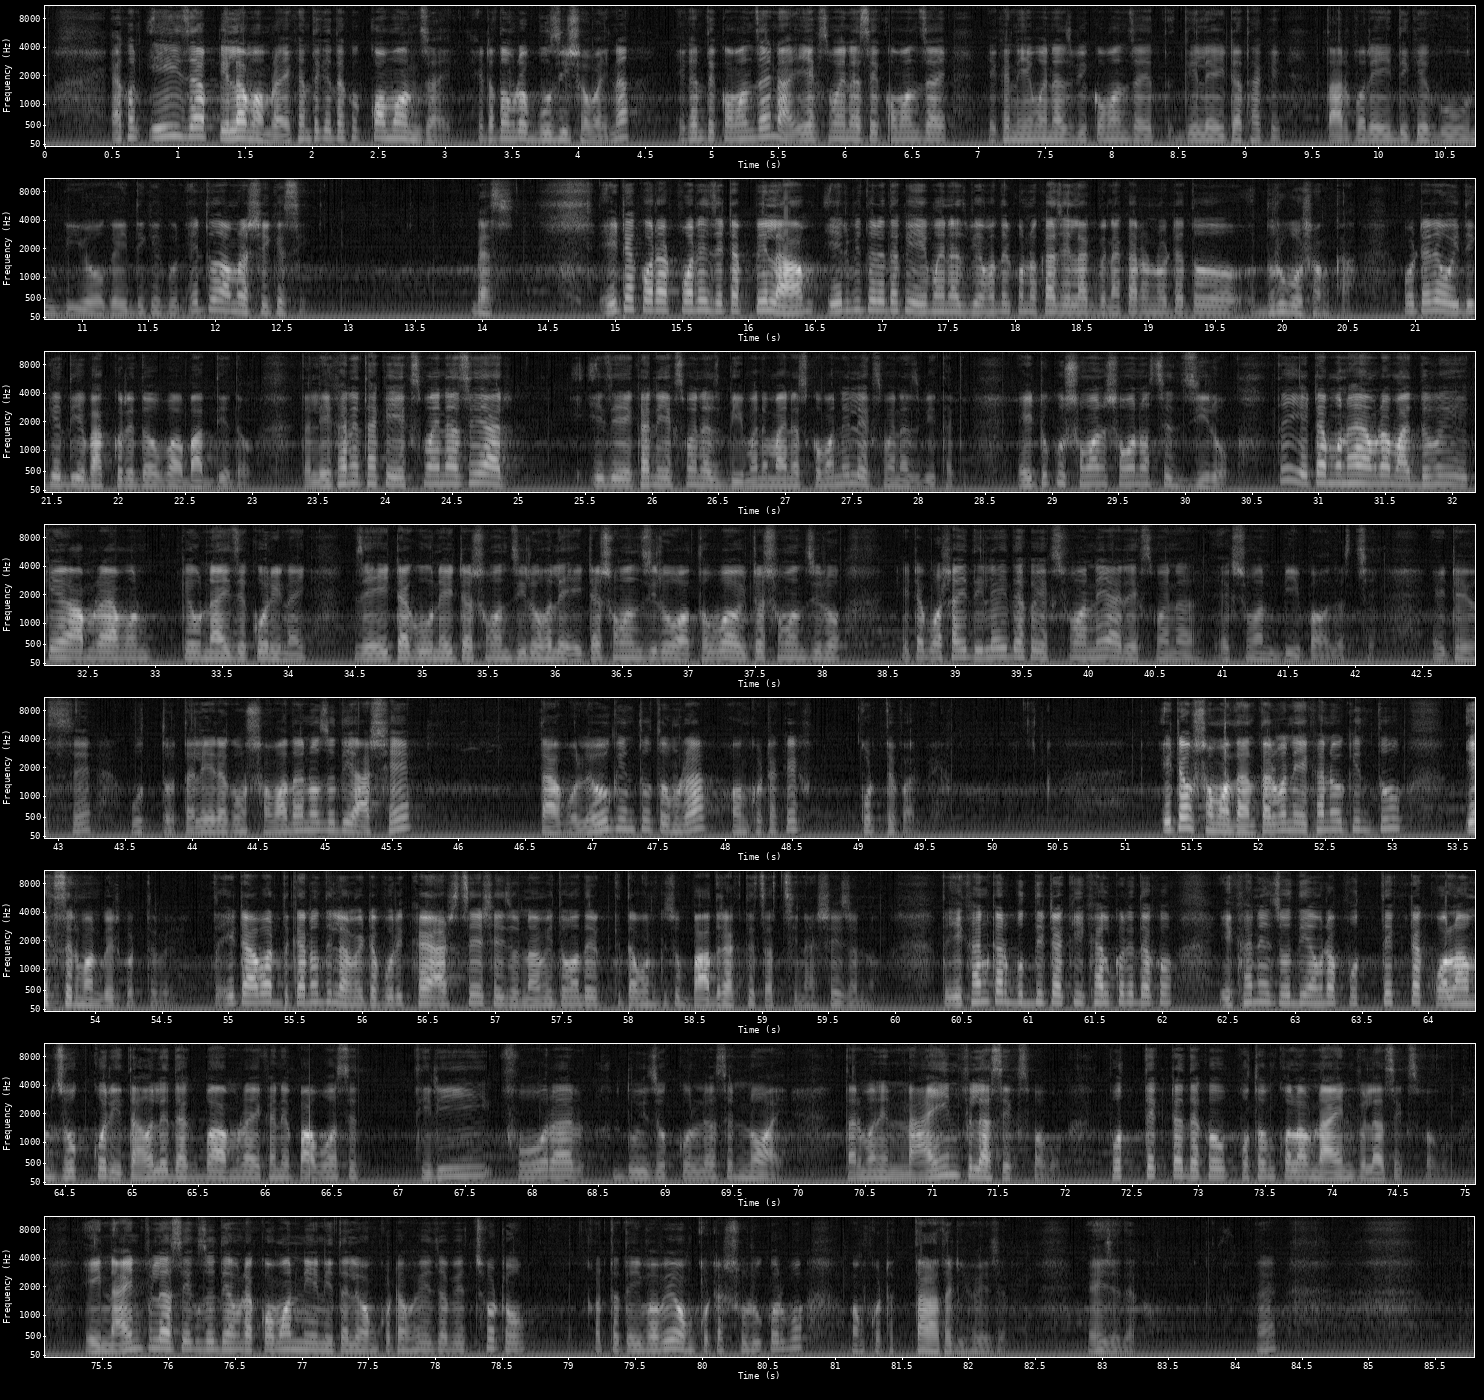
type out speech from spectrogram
এখন এই যা পেলাম আমরা, এখান থেকে দেখো কমন যায়। এটা তো আমরা বুঝি সবাই, না? এখান থেকে কমন যায় না? এক্স মাইনাস এ কমন যায়, এখানে এ মাইনাস বি কমান যায়, গেলে এইটা থাকে। তারপরে এইদিকে গুণ, বিয়োগ, এইদিকে গুণ এটা আমরা শিখেছি। ব্যাস। এইটা করার পরে যেটা পেলাম, এর ভিতরে দেখো এ মাইনাস বি আমাদের কোনো কাজে লাগবে না, কারণ ওইটা তো ধ্রুব সংখ্যা। ওইটারে ওইদিকে দিয়ে ভাগ করে দাও বা বাদ দিয়ে দাও। তাহলে এখানে থাকে এক্স মাইনাস এ আর এই যে এখানে এক্স মাইনাস বি মানে মাইনাস কমান নিলে এক্স মাইনাস বি থাকে। এইটুকু সমান সমান হচ্ছে জিরো তো এটা মনে হয় আমরা মাধ্যমিকে আমরা এমন কেউ নাই যে করি নাই যে এইটা গুণ, এইটা সমান জিরো হলে এইটা সমান জিরো অথবা ওইটা সমান জিরো এটা বসাই দিলেই দেখো এক্স সমান এ আর এক্স মাইনাস এক্স সমান বি পাওয়া যাচ্ছে। এইটাই হচ্ছে উত্তর। তাহলে এরকম সমাধানও যদি আসে, তাহলেও কিন্তু তোমরা অঙ্কটাকে করতে পারবে। এটাও সমাধান, তার মানে এখানেও কিন্তু এক্সের মান বের করতে হবে। তো এটা আবার কেন দিলাম? এটা পরীক্ষায় আসছে সেই জন্য আমি তোমাদের তেমন কিছু বাদ রাখতে চাচ্ছি না সেই জন্য তো এখানকার বুদ্ধিটা কি খেয়াল করে দেখো? এখানে যদি আমরা প্রত্যেকটা কলাম যোগ করি, তাহলে দেখবা আমরা এখানে পাবো আছে থ্রি ফোর আর দুই যোগ করলে আছে নয়। তার মানে নাইন প্লাস এক্স পাবো। প্রত্যেকটা দেখো, প্রথম কলাম নাইন প্লাস এক্স পাবো। এই নাইন প্লাস এক্স যদি আমরা কমন নিয়ে নিই, তাহলে অঙ্কটা হয়ে যাবে ছোট। অর্থাৎ এইভাবে অঙ্কটা শুরু করব, অঙ্কটা তাড়াতাড়ি হয়ে যাবে। এই যে দেখো হ্যাঁ?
